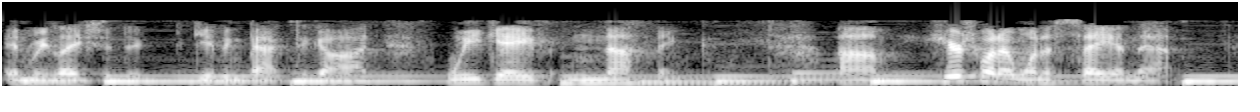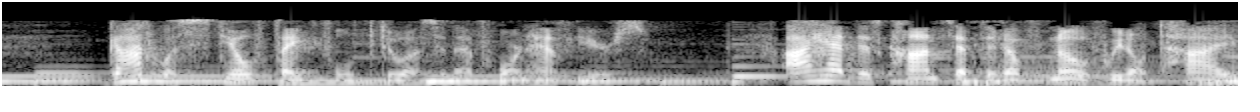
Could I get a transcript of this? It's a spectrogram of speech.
in relation to giving back to God. We gave nothing. Um, here's what I want to say in that. God was still faithful to us in that four and a half years. I had this concept that, oh, no, if we don't tithe,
